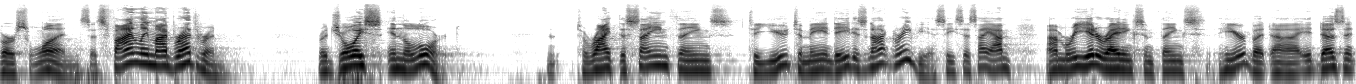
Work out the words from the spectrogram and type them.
verse 1 says, Finally, my brethren, rejoice in the Lord. To write the same things to you, to me indeed, is not grievous. He says, Hey, I'm, I'm reiterating some things here, but uh, it doesn't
